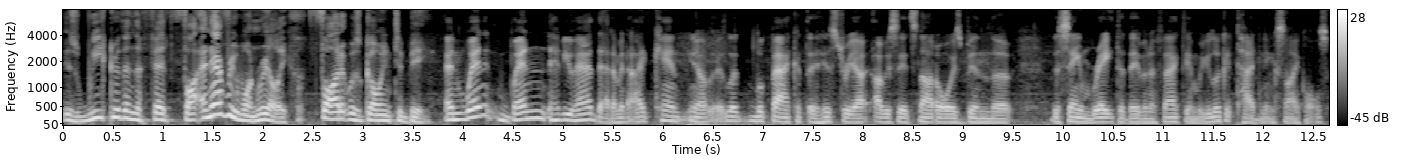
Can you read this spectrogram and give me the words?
is weaker than the Fed thought, and everyone really thought it was going to be. And when when have you had that? I mean, I can't you know look- back at the history. Obviously, it's not always been the the same rate that they've been affecting. But you look at tightening cycles.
